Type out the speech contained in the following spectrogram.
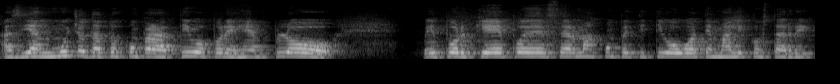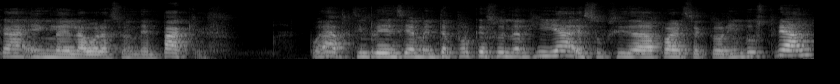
Hacían muchos datos comparativos, por ejemplo, ¿Por qué puede ser más competitivo Guatemala y Costa Rica en la elaboración de empaques? Pues simplemente porque su energía es subsidiada para el sector industrial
